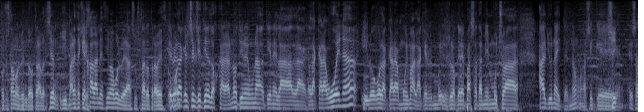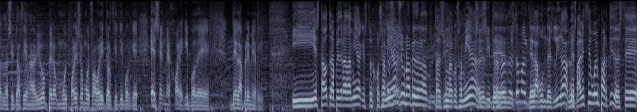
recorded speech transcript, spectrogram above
pues estamos viendo otra versión. Y parece que Sí. Haaland encima vuelve a asustar otra vez. Es verdad que el Chelsea tiene dos caras, ¿no? Tiene una tiene la, la- la cara buena y luego la cara muy mala, que es, es lo que le pasa también mucho a- al United, ¿no? Así que Sí. esa es la situación ahora mismo, pero muy, por eso muy favorito el City, porque es el mejor equipo de, de la Premier League. Y esta otra pedrada mía, que esto es cosa Esta mía. sí es una pedrada tuya, Esta es una cosa mía. Sí, sí, pero no- del- no está mal De la. Bundesliga. No Me parece buen partido este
